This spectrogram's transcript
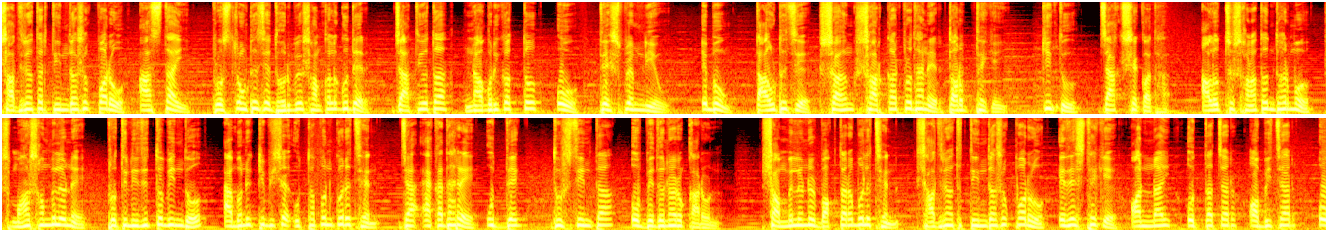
স্বাধীনতার তিন দশক পরও তাই প্রশ্ন উঠেছে ধর্মীয় সংখ্যালঘুদের জাতীয়তা, নাগরিকত্ব ও দেশপ্রেম নিয়েও এবং তা উঠেছে স্বয়ং সরকার প্রধানের তরফ থেকেই। কিন্তু যাক সে কথা, আলোচ্য সনাতন ধর্ম মহাসম্মেলনে প্রতিনিধিত্ববৃন্দ এমন একটি বিষয় উত্থাপন করেছেন যা একাধারে উদ্বেগ, দুশ্চিন্তা ও বেদনারও কারণ। সম্মেলনের বক্তারা বলেছেন, স্বাধীনতার তিন দশক পরও এদেশ থেকে অন্যায়, অত্যাচার, অবিচার ও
